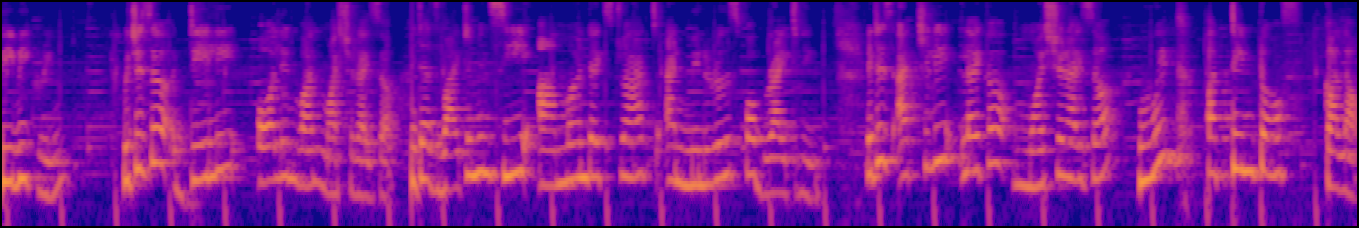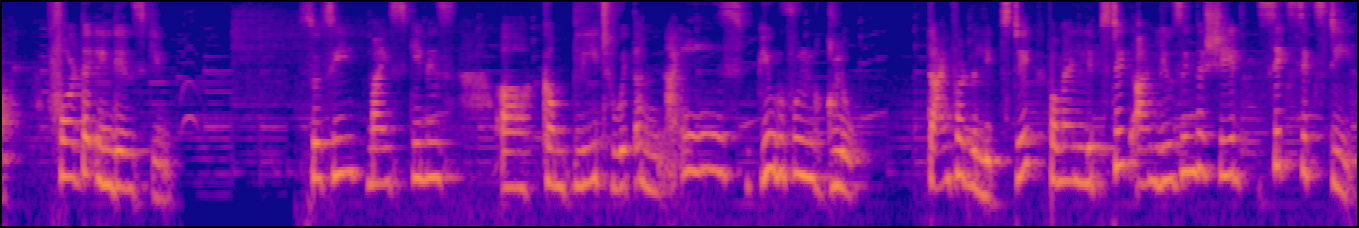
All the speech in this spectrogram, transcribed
BB cream which is a daily all-in-one moisturizer. It has vitamin C, almond extract and minerals for brightening. It is actually like a moisturizer with a tint of color for the Indian skin. So see my skin is uh, complete with a nice beautiful glow time for the lipstick. For my lipstick, I'm using the shade 660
